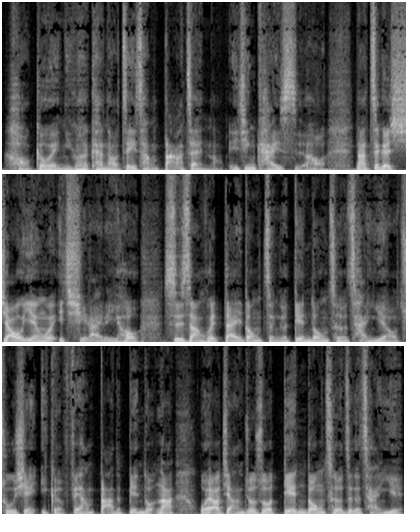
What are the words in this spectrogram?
好，各位，你会看到这场大战哦，已经开始哈。那这个硝烟味一起来了以后，事实上会带动整个电动车产业哦出现一个非常大的变动。那我要讲就是说，电动车这个产业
